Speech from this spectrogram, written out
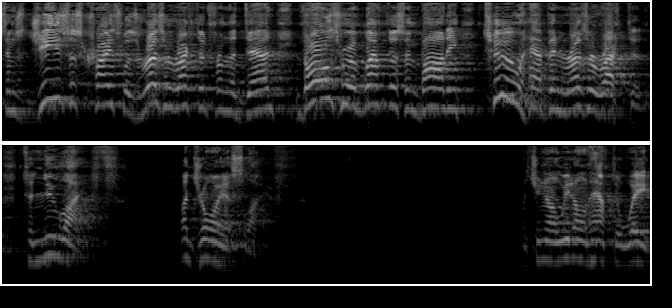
since Jesus Christ was resurrected from the dead, those who have left us in body too have been resurrected to new life, a joyous life. But you know, we don't have to wait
